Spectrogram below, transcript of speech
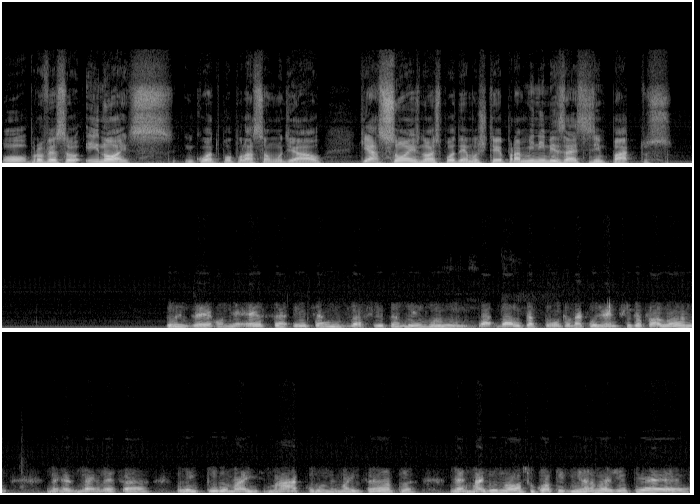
Ô, professor, e nós, enquanto população mundial, que ações nós podemos ter para minimizar esses impactos? Pois é, Rony, essa, esse é um desafio também do, da, da, outra ponta da coisa. A gente fica falando né, né nessa leitura mais macro, né, mais ampla, né, mas o nosso cotidiano a gente é,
